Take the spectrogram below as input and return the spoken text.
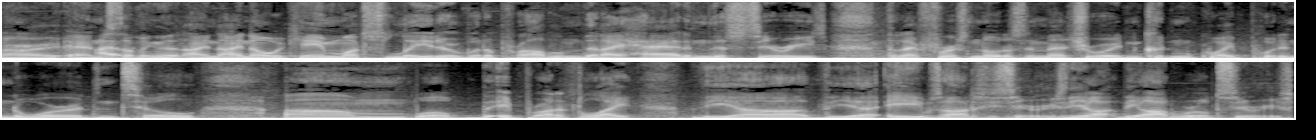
All right, and I- something that I, I know it came much later, but a problem that I had in this series that I first noticed in Metroid and couldn't quite put into words until, um, well, it brought it to light. The uh, the uh, Abe's Oddysee series, the Odd- the Oddworld series.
